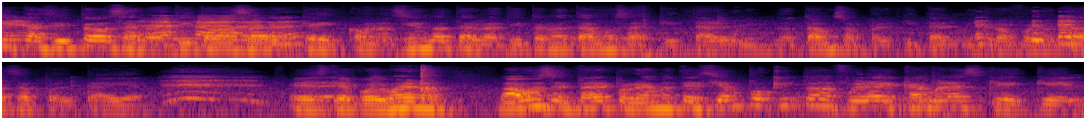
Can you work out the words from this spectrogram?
bien. casi todos al ratito, Ajá, vas a ver que conociéndote al ratito no te vamos a quitar el, no te vamos a poder quitar el micrófono, no te vas a poder callar. Este, pues bueno, vamos a entrar al programa. Te decía un poquito afuera de cámaras que, que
